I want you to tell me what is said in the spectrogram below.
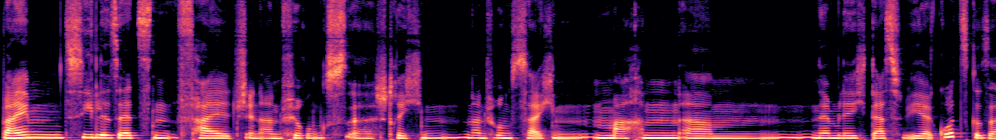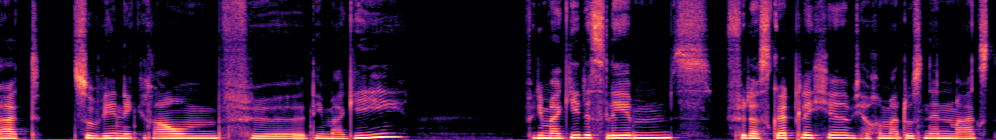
beim Ziele setzen falsch in Anführungsstrichen, in Anführungszeichen machen, ähm, nämlich, dass wir kurz gesagt zu wenig Raum für die Magie für die Magie des Lebens, für das Göttliche, wie auch immer du es nennen magst,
